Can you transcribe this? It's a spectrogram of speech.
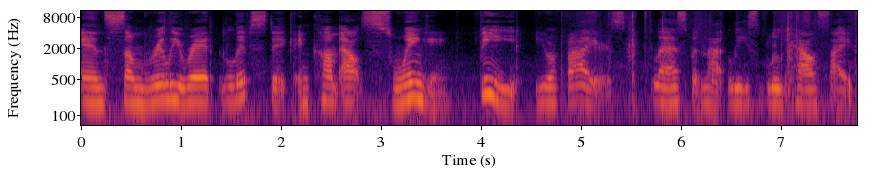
and some really red lipstick and come out swinging. Feed your fires. Last but not least blue calcite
